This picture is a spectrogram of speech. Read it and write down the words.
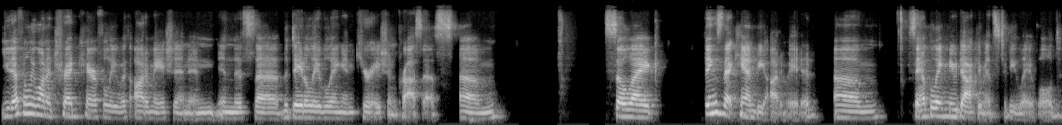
you definitely want to tread carefully with automation in in this uh, the data labeling and curation process um, so like things that can be automated um, sampling new documents to be labeled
